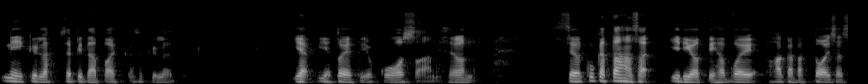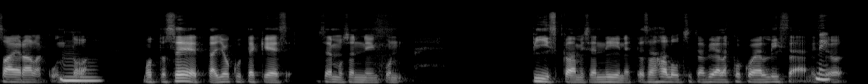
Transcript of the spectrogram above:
Niin, kyllä, se pitää paikkansa kyllä. Ja, ja toi, että joku osaa, niin se on, se on kuka tahansa idioottihan voi hakata toisen sairaalakuntoon, mm. mutta se, että joku tekee semmoisen niin kuin piiskaamisen niin, että sä haluat sitä vielä koko ajan lisää, niin, niin. Se, on,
